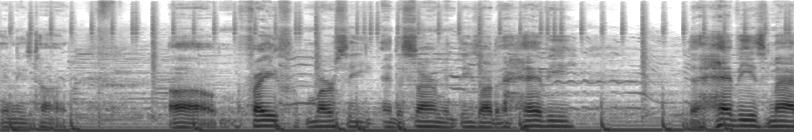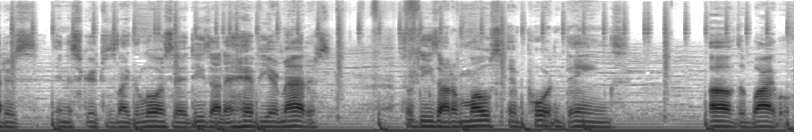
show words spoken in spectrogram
in these times. Um, faith, mercy, and discernment. These are the heavy, the heaviest matters in the scriptures. Like the Lord said, these are the heavier matters. So these are the most important things of the Bible.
